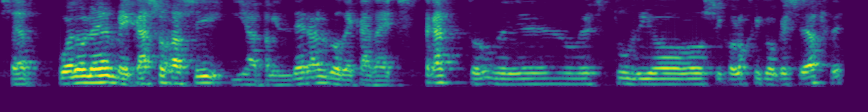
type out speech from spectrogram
O sea, puedo leerme casos así y aprender algo de cada extracto de un estudio psicológico que se hace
